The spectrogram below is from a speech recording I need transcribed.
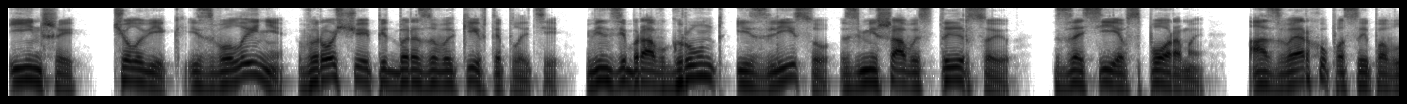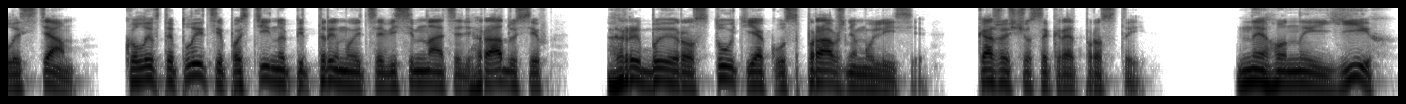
Інший чоловік із Волині вирощує підберезовики в теплиці. Він зібрав ґрунт із лісу, змішав із тирсою, засіяв спорами, а зверху посипав листям. Коли в теплиці постійно підтримується 18 градусів, гриби ростуть, як у справжньому лісі. Каже, що секрет простий не гони їх,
